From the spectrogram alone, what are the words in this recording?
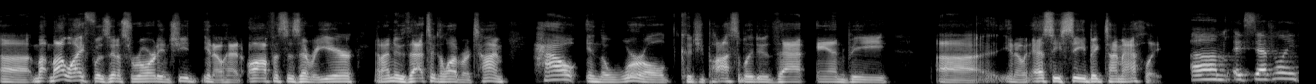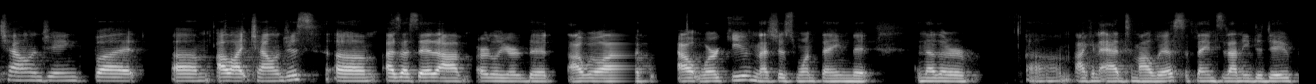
Uh, my, my wife was in a sorority and she, you know, had offices every year. And I knew that took a lot of our time. How in the world could you possibly do that and be, uh, you know, an SEC big time athlete? Um, it's definitely challenging, but um, I like challenges. Um, as I said um, earlier, that I will outwork you. And that's just one thing that another um, I can add to my list of things that I need to do.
